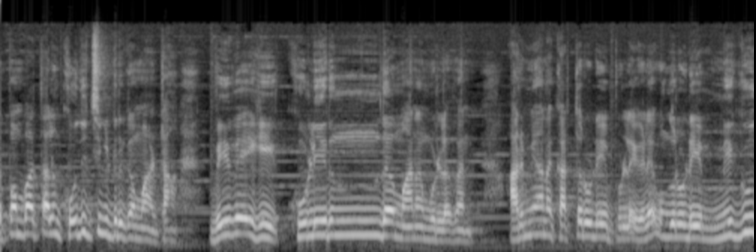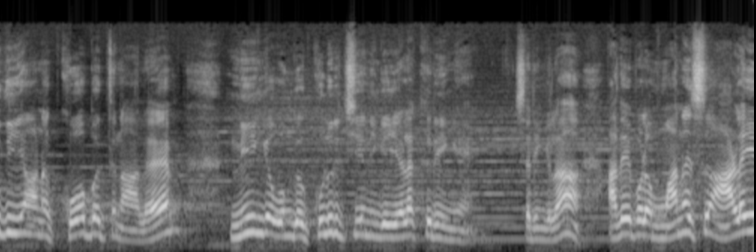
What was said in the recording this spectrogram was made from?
எப்போ பார்த்தாலும் கொதிச்சுக்கிட்டு இருக்க மாட்டான். விவேகி குளிர்ந்த மனம் உள்ளவன் அருமையான கர்த்தருடைய பிள்ளைகளை உங்களுடைய மிகுதியான கோபத்தினால நீங்கள் உங்கள் குளிர்ச்சியை நீங்கள் இழக்கிறீங்க. சரிங்களா? அதே போல் மனசு அலைய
